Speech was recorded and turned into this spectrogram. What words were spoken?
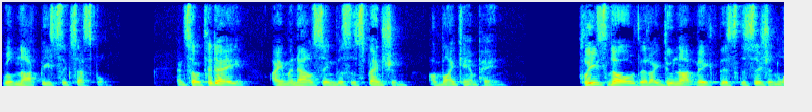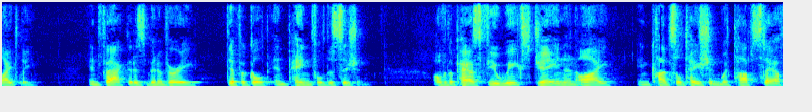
will not be successful. And so today, I am announcing the suspension of my campaign. Please know that I do not make this decision lightly. In fact, it has been a very difficult and painful decision. Over the past few weeks, Jane and I, in consultation with top staff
